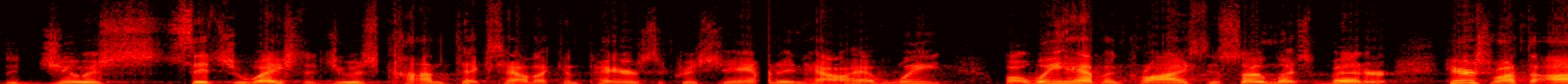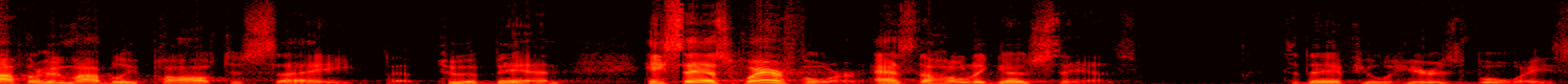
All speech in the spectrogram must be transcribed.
the Jewish situation, the Jewish context, how that compares to Christianity, and how have we, what we have in Christ is so much better. Here's what the author, whom I believe Paul to say, uh, to have been, he says, Wherefore, as the Holy Ghost says, today if you'll hear his voice,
